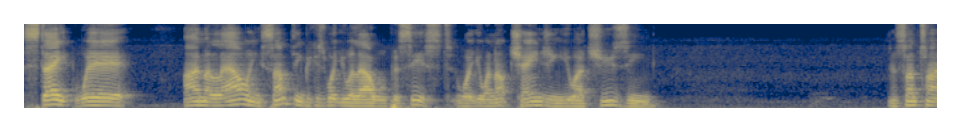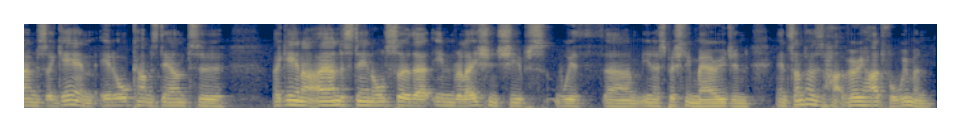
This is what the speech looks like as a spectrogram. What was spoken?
state where I'm allowing something because what you allow will persist. What you are not changing, you are choosing and sometimes, again, it all comes down to, again, I understand also that in relationships with, um, you know, especially marriage and, and sometimes it's very hard for women,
